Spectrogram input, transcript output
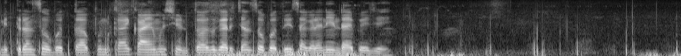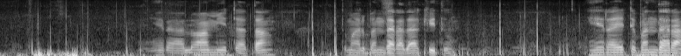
मित्रांसोबत तर आपण काय कायमच हिंडतो आज घरच्यांसोबतही सगळ्यांनी हिंडाय पाहिजे. हे राहिलो आम्ही इथं आता. तुम्हाला बंधारा दाखवितो. हे राईट बंधारा.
